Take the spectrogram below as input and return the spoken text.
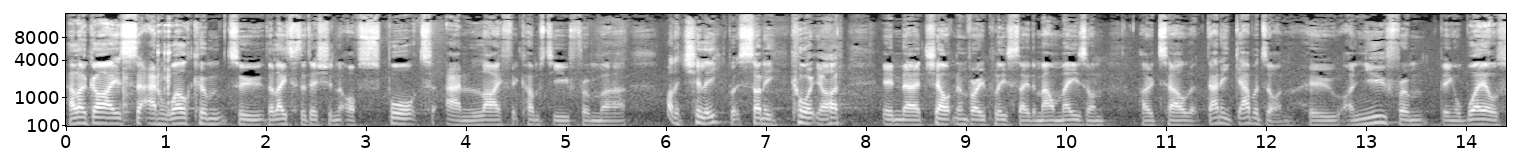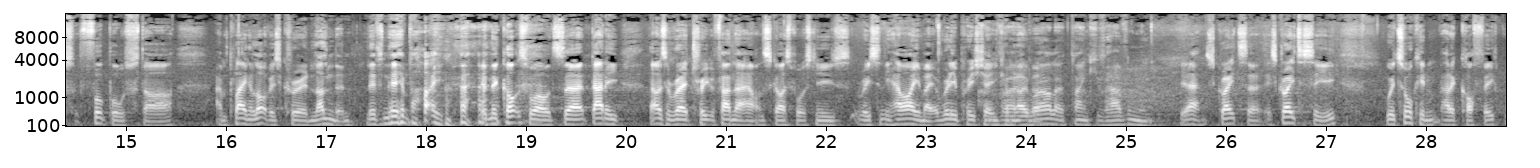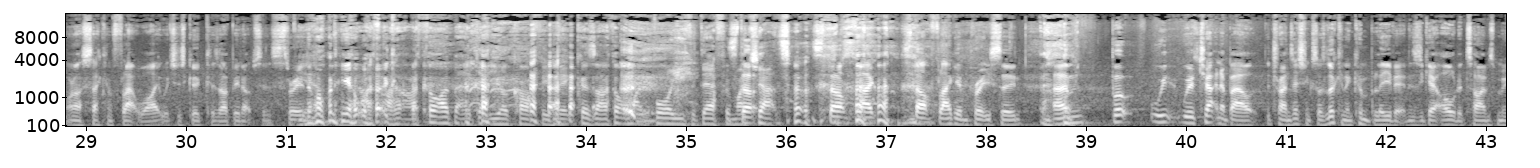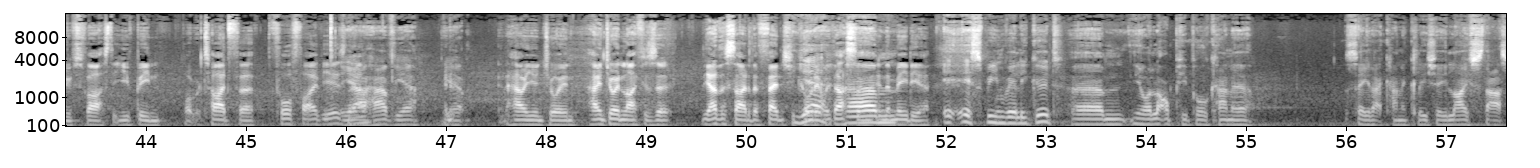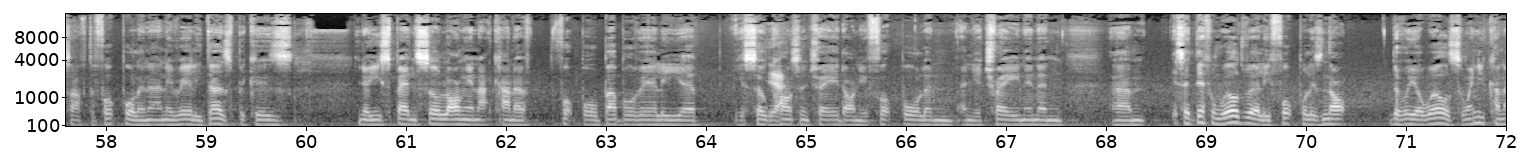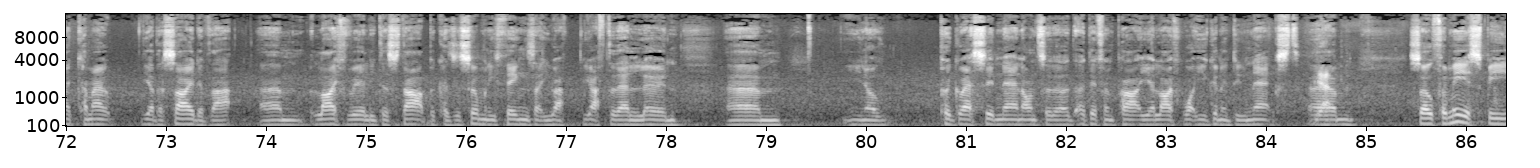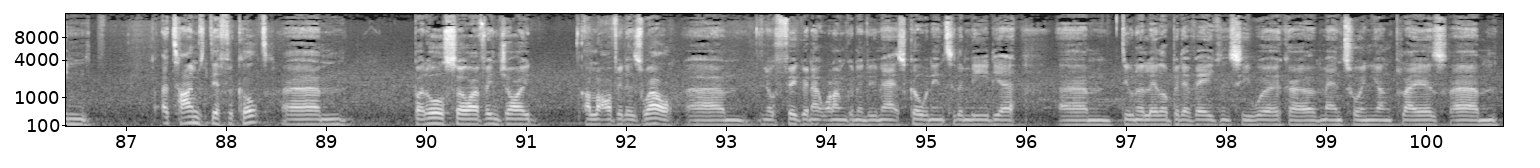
Hello, guys, and welcome to the latest edition of Sport and Life. It comes to you from uh, rather chilly but sunny courtyard in uh, Cheltenham. Very pleased to say the Malmaison Hotel that Danny Gabbidon, who I knew from being a Wales football star and playing a lot of his career in London, lives nearby in the Cotswolds. Uh, Danny, that was a rare treat. We found that out on Sky Sports News recently. How are you, mate? I really appreciate I'm you coming over. Well, thank you for having me. Yeah, it's great to it's great to see you. We're talking, had a coffee on our second flat white, which is good because I've been up since three in the morning yeah, at work. I, I, I, thought I'd better get you a coffee, Nick, because I thought I might bore you to death with my Start- chat. start flag, start flagging pretty soon. Um, but we, we were chatting about the transition because I was looking and couldn't believe it. And as you get older, times moves fast. That you've been what retired for four or five years yeah, now. I have. Yeah, And- yeah. And how are you enjoying? How enjoying life is a the other side of the fence? You call Yeah, it with us in, in the um, media. It, it's been really good. Um, you know, a lot of people kind of say that kind of cliche life starts after football, and, and it really does because you know you spend so long in that kind of football bubble. Really, uh, you're so Yeah. concentrated on your football and, and your training, and um, it's a different world. Really, football is not the real world. So when you kind of come out the other side of that, um, life really does start because there's so many things that you have you have to then learn. Um, you know, progressing then onto the, a different part of your life, what you're going to do next. Yeah. So for me, it's been at times difficult, um, but also I've enjoyed a lot of it as well. Um, you know, figuring out what I'm going to do next, going into the media, um, doing a little bit of agency work, uh, mentoring young players. Um,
